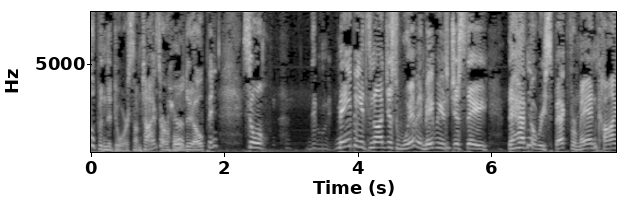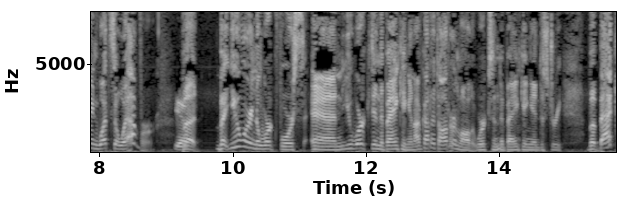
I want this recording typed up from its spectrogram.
open the door sometimes or hold it open. So maybe it's not just women. Maybe it's just they, they have no respect for mankind whatsoever. Yeah. But but you were in the workforce and you worked in the banking, and I've got a daughter-in-law that works in the banking industry. But back,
